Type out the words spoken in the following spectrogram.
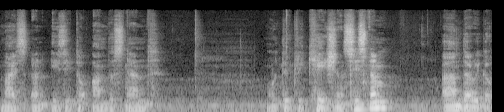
nice and easy to understand. Multiplication system. And there we go.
